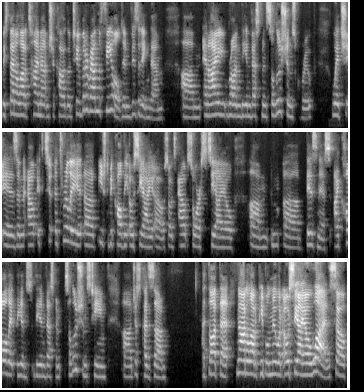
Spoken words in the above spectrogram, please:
we spend a lot of time out in chicago too but around the field and visiting them um, and i run the investment solutions group which is an out it's, it's really uh, used to be called the ocio so it's outsourced cio um, uh, business. I call it the the investment solutions team uh, just because. I thought that not a lot of people knew what OCIO was. So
